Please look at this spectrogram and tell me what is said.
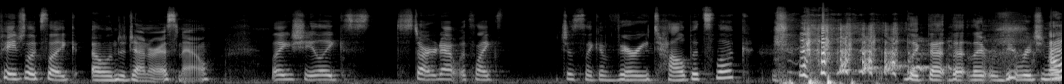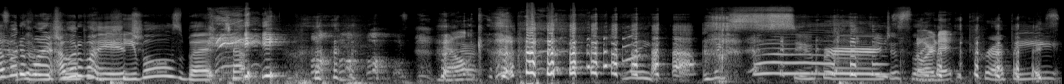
Paige looks like Ellen DeGeneres now. Like she like s- started out with like just like a very Talbot's look. like that that the, the original. I would have the went. I original would have went Peebles, but Milk. like, like super just like Snorted. preppy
